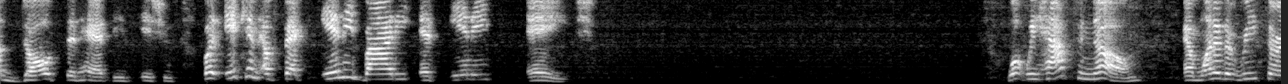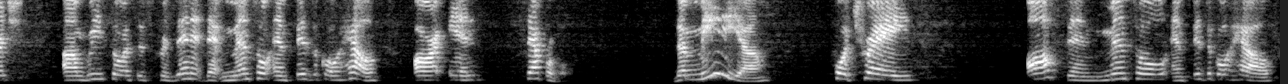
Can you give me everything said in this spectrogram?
adults that had these issues, but it can affect anybody at any age. What we have to know, and one of the research um, resources presented that mental and physical health are inseparable. The media portrays often mental and physical health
